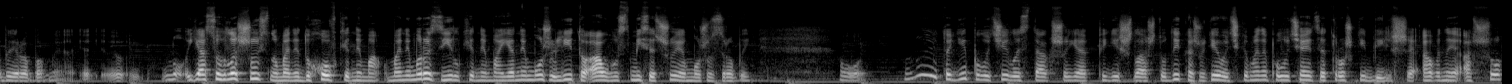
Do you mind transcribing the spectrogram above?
виробами. Е, е, Ну, я соглашусь, але в мене духовки нема, у мене морозилки нема, я не можу літо, август місяць, що я можу зробити. От. Ну і тоді вийшло так, що я підійшла аж туди, кажу, дівчатки, в мене виходить трошки більше. А вони, а що?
